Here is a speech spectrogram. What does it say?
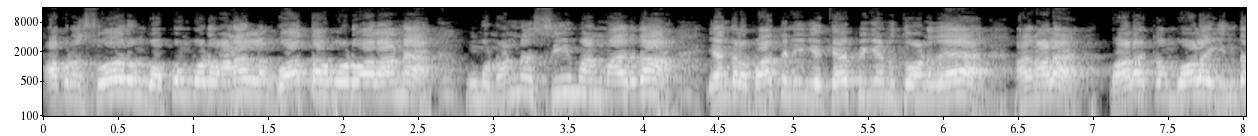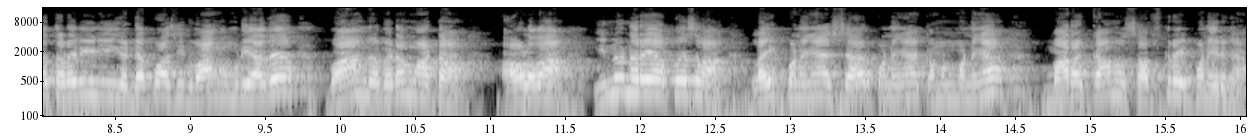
அப்புறம் சோறு உங்கள் ஒப்பம் போடுவானா இல்லை கோத்தா போடுவாளான்னு உங்கள் நொன்ன சீமான் மாதிரி தான் எங்களை பார்த்து நீங்கள் கேட்பீங்கன்னு தோணுது. அதனால் வழக்கம் போல் இந்த தடவையும் நீங்கள் டெபாசிட் வாங்க முடியாது. வாங்க விட மாட்டான் அவ்வளோதான் இன்னும் நிறையா பேசலாம். லைக் பண்ணுங்கள் ஷேர் பண்ணுங்கள் கமெண்ட் பண்ணுங்கள் மறக்காமல் சப்ஸ்கிரைப் பண்ணிடுங்க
